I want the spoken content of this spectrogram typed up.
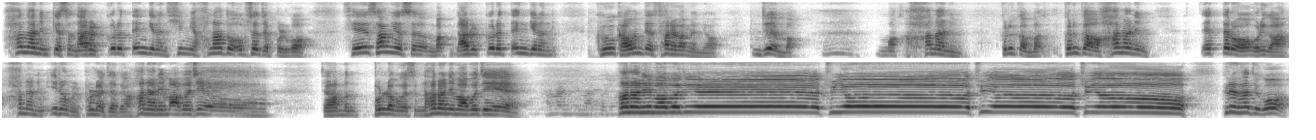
하나님께서 나를 끌어당기는 힘이 하나도 없어져 버리고 세상에서 막 나를 끌어당기는 그 가운데 살아가면요. 이제 막 막 하나님 그러니까 막 그러니까 하나님 때때로 우리가 하나님 이름을 불러줘야 돼요. 하나님 아버지. 자 한번 불러보겠습니다. 하나님 아버지. 하나님 아버지 주여 주여 주여 그래가지고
